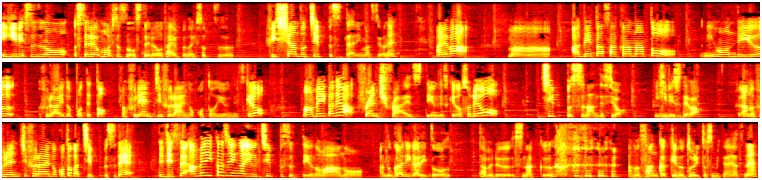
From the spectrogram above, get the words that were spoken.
イギリスのステレオ、もう一つのステレオタイプの一つ、フィッシュチップスってありますよね。あれは、まあ、揚げた魚と、日本でいうフライドポテト、まあ、フレンチフライのことを言うんですけど、まあ、アメリカではフレンチフライズって言うんですけど、それをチップスなんですよ。イギリスでは。あの、フレンチフライのことがチップスで、で、実際アメリカ人が言うチップスっていうのは、あの、あのガリガリと食べるスナック あの、三角形のドリトスみたいなやつね。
